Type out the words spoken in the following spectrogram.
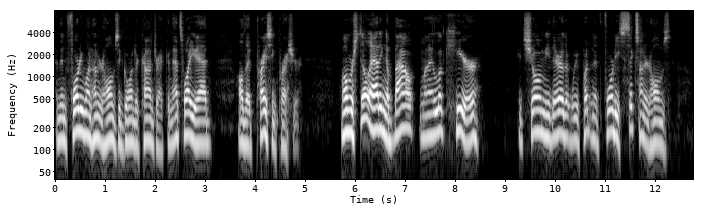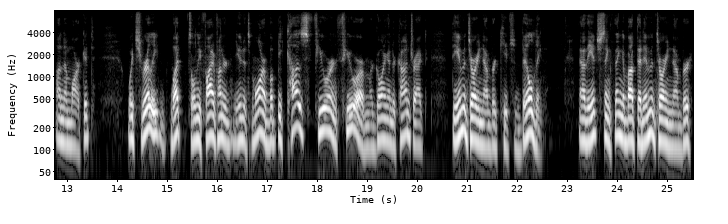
and then 4,100 homes that go under contract. And that's why you had all that pricing pressure. Well, we're still adding about, when I look here, it's showing me there that we're putting at 4,600 homes on the market which really, what, it's only 500 units more, but because fewer and fewer of them are going under contract, the inventory number keeps building. Now, the interesting thing about that inventory number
